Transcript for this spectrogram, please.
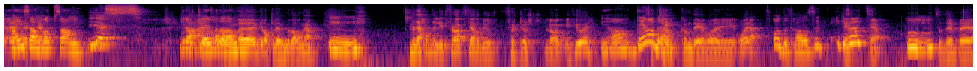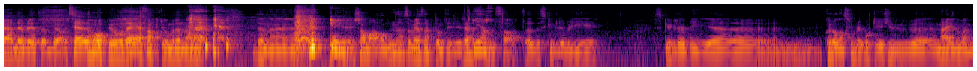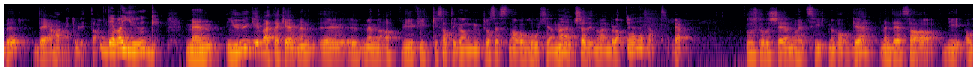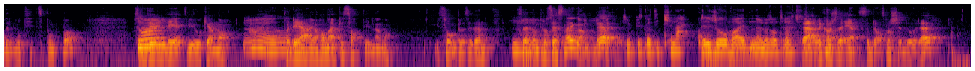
Hei sann, hopp sann. Yes! Gratulerer med dagen. eh, Gratulerer med dagen, ja. Mm. Men jeg hadde litt flaks, for jeg hadde jo 40-årslag i fjor. Ja, det Så var bra. tenk om det var i år, ja. Oddetallet, så- ikke sant? ja. Mm. Så det ble, det ble et bra år. Så jeg håper jo det. Jeg snakket jo med denne, denne eh, sjamanen som vi har snakket om tidligere, Ja. som sa at det skulle bli skulle bli eh, Korona skulle bli borte i 20, nei, november. Det har den ikke blitt, da. Det var ljug. Men ljug veit jeg ikke. Men, eh, men at vi fikk satt i gang prosessen av å godkjenne, skjedde i november, da. Ja, det er sant. Ja. Og så skal det skje noe helt sykt med valget, men det sa de aldri noe tidspunkt på. Så Nei. det vet vi jo ikke ennå. For det er jo, han er ikke satt inn ennå som president. Selv om prosessen er i gang. Det er, Typisk at de knerter Joe Biden eller noe sånt rett det er vel kanskje det eneste bra som har skjedd i året her.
